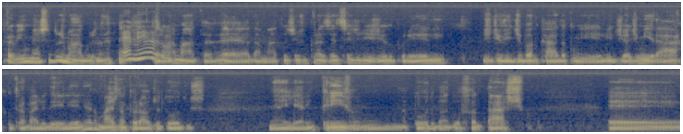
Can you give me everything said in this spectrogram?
para mim, o mestre dos magos, né? É Era mesmo? da Mata. É, a da Mata eu tive o prazer de ser dirigido por ele, de dividir bancada com ele, de admirar o trabalho dele. Ele era o mais natural de todos. Né? Ele era incrível, um ator, dublador fantástico. É,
